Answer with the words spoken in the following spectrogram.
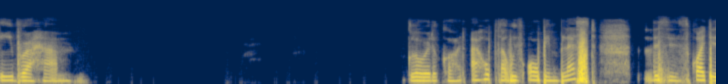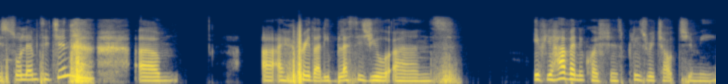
Abraham. Glory to God. I hope that we've all been blessed. This is quite a solemn teaching. um, I pray that it blesses you. And if you have any questions, please reach out to me.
